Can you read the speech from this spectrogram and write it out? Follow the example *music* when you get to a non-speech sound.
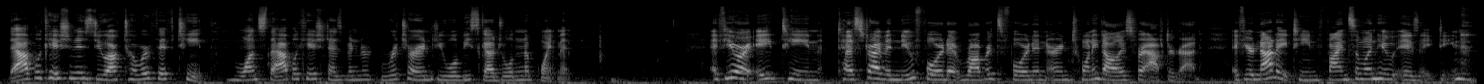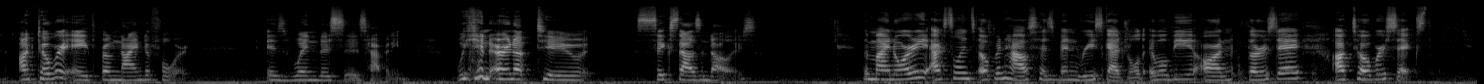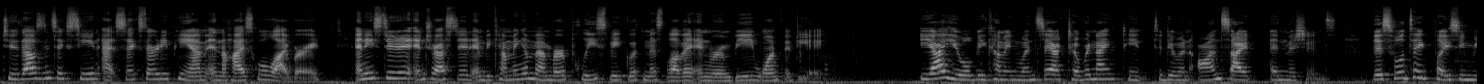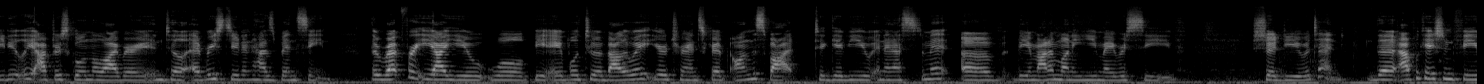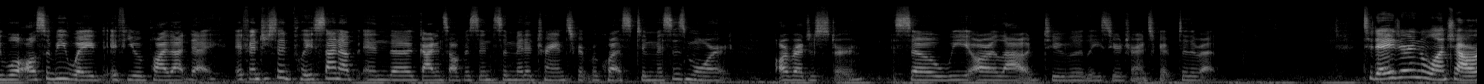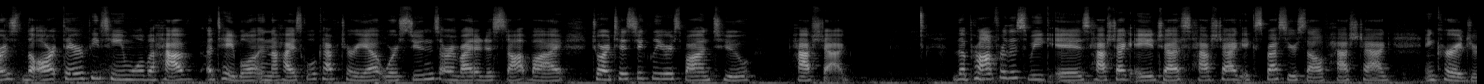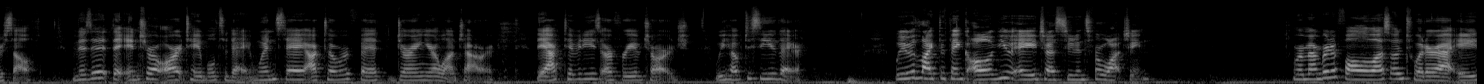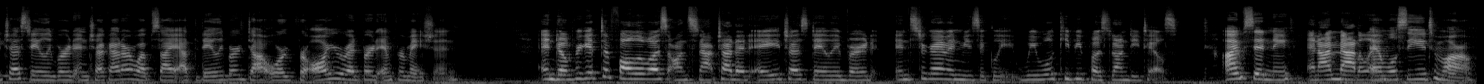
The application is due October 15th. Once the application has been re- returned, you will be scheduled an appointment. If you are 18, test drive a new Ford at Roberts Ford and earn $20 for aftergrad. If you're not 18, find someone who is 18. *laughs* October 8th from 9 to 4 is when this is happening. We can earn up to $6,000. The Minority Excellence Open House has been rescheduled. It will be on Thursday, October 6th, 2016 at 6:30 p.m. in the high school library. Any student interested in becoming a member, please speak with Miss Lovett in room B158. EIU will be coming Wednesday, October 19th to do an on site admissions. This will take place immediately after school in the library until every student has been seen. The rep for EIU will be able to evaluate your transcript on the spot to give you an estimate of the amount of money you may receive should you attend. The application fee will also be waived if you apply that day. If interested, please sign up in the guidance office and submit a transcript request to Mrs. Moore, our register, so we are allowed to release your transcript to the rep. Today, during the lunch hours, the art therapy team will have a table in the high school cafeteria where students are invited to stop by to artistically respond to hashtag. The prompt for this week is hashtag AHS, hashtag express yourself, hashtag encourage yourself. Visit the intro art table today, Wednesday, October 5th, during your lunch hour. The activities are free of charge. We hope to see you there. We would like to thank all of you AHS students for watching. Remember to follow us on Twitter at AHS Dailybird and check out our website at thedailybird.org for all your Redbird information. And don't forget to follow us on Snapchat at AHS Daily Bird, Instagram, and Musical.ly. We will keep you posted on details. I'm Sydney, And I'm Madeline. and we'll see you tomorrow.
